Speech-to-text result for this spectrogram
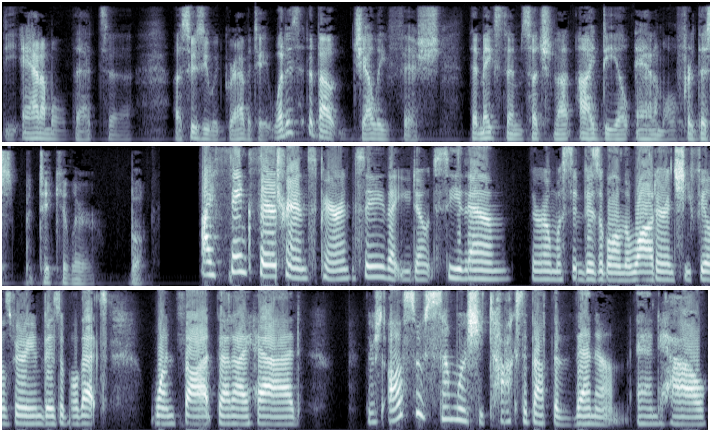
the animal that uh, Susie would gravitate. What is it about jellyfish that makes them such an ideal animal for this particular? I think their transparency, that you don't see them, they're almost invisible in the water, and she feels very invisible. That's one thought that I had. There's also somewhere she talks about the venom and how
